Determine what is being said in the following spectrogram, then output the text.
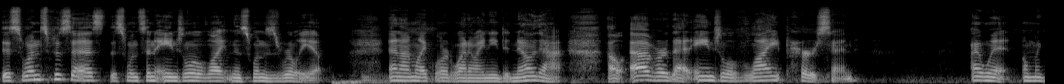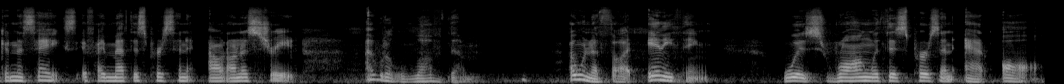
this one's possessed, this one's an angel of light, and this one is really ill. And I'm like, Lord, why do I need to know that? However, that angel of light person, I went, oh my goodness sakes, if I met this person out on a street, I would have loved them. I wouldn't have thought anything was wrong with this person at all.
